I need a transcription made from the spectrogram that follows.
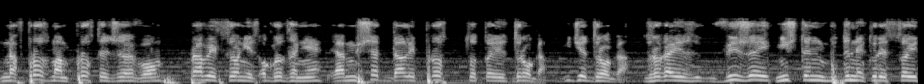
na wprost mam proste drzewo, po prawej stronie jest ogrodzenie, ja bym szedł dalej prosto, to jest droga. Idzie droga. Droga jest wyżej niż ten budynek, który stoi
